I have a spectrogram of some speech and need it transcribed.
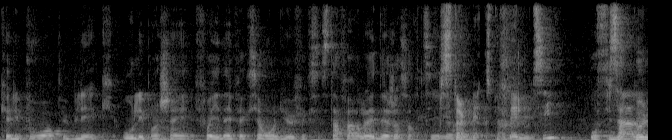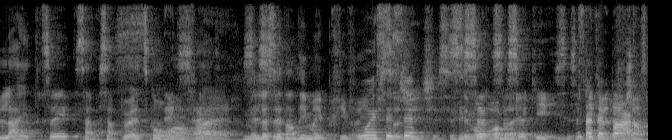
que les pouvoirs publics ou les prochains foyers d'infection ont lieu. Fait que cette affaire-là est déjà sortie. C'est un, un bel outil, au Ça final. peut l'être. Ça, ça peut être ce qu'on va en faire. Mais là, ça. c'est dans des mains privées. Ouais, c'est ça. C'est ça, mon c'est problème. ça qui est, c'est ça Ça qui est fait peur.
